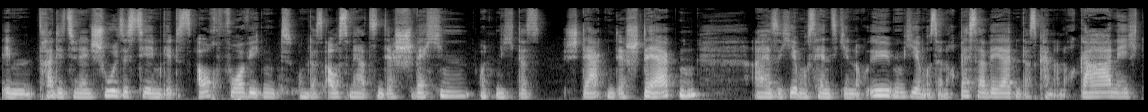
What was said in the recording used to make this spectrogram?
Im traditionellen Schulsystem geht es auch vorwiegend um das Ausmerzen der Schwächen und nicht das Stärken der Stärken. Also hier muss Hänschen noch üben, hier muss er noch besser werden, das kann er noch gar nicht.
